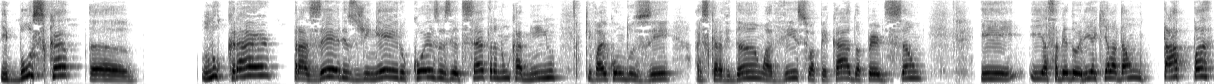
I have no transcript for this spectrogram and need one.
E busca uh, lucrar prazeres, dinheiro, coisas e etc., num caminho que vai conduzir à escravidão, a vício, a pecado, a perdição. E, e a sabedoria que ela dá um tapa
